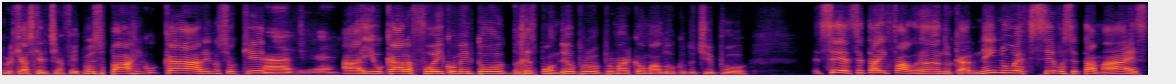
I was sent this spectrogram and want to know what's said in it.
porque acho que ele tinha feito um sparring com o cara e não sei o quê. Ah, é. Aí o cara foi e comentou, respondeu pro, pro Marcão Maluco do tipo: Você tá aí falando, cara, nem no UFC você tá mais,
